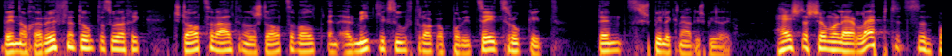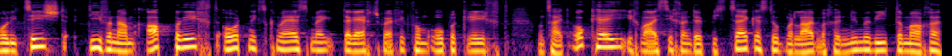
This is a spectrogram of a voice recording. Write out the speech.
wenn nach eröffneter Untersuchung die Staatsanwältin oder der Staatsanwalt einen Ermittlungsauftrag an die Polizei zurückgibt. Dann spielen genau die Spielregeln. Hast du das schon mal erlebt, dass ein Polizist die Vernahme abbricht, ordnungsgemäß mit der Rechtsprechung vom Obergericht und sagt, okay, ich weiß, Sie können etwas sagen, es tut mir leid, wir können nicht mehr weitermachen,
